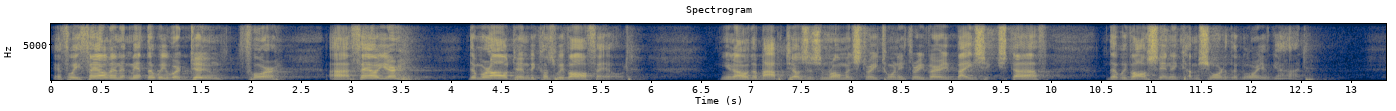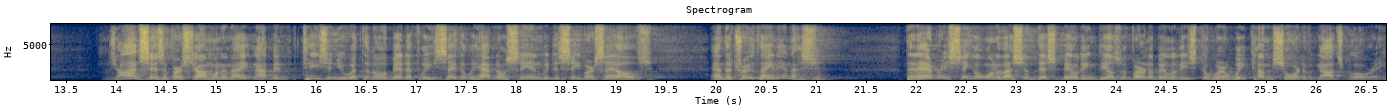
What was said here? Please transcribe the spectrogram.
if we failed and it meant that we were doomed for uh, failure, then we're all doomed because we've all failed. You know, the Bible tells us in Romans 3.23, very basic stuff, that we've all sinned and come short of the glory of God. John says in 1 John 1 and 8, and I've been teasing you with it a little bit, if we say that we have no sin, we deceive ourselves, and the truth ain't in us that every single one of us in this building deals with vulnerabilities to where we come short of God's glory.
